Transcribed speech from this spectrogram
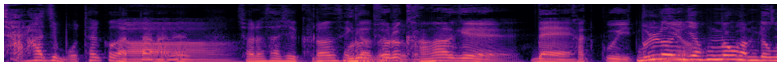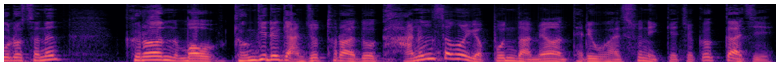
잘하지 못할 것 같다라는 아, 저는 사실 그런 생각을 물음표를 강하게 네. 갖고 있 물론 이제 홍명 감독으로서는 그런 뭐 경기력이 안 좋더라도 가능성을 엿본다면 데리고 갈 수는 있겠죠 끝까지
